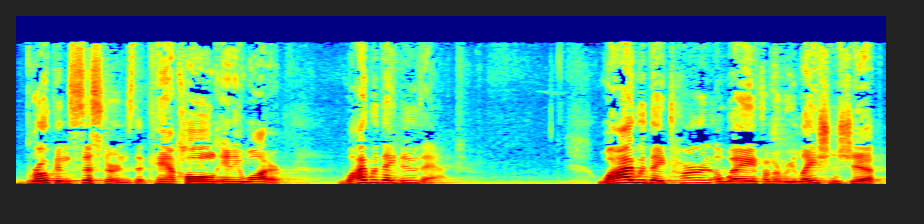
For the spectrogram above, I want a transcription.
broken cisterns that can't hold any water. Why would they do that? Why would they turn away from a relationship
